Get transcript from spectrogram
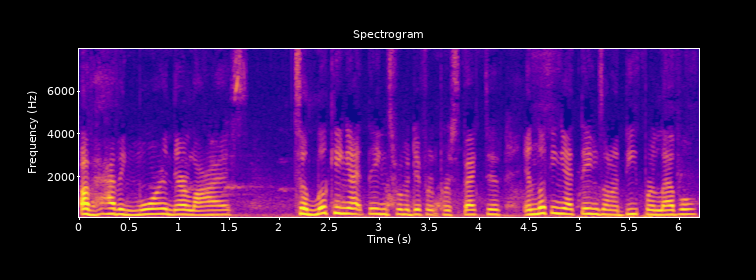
of having more in their lives, to looking at things from a different perspective and looking at things on a deeper level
